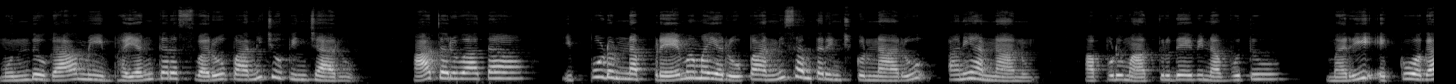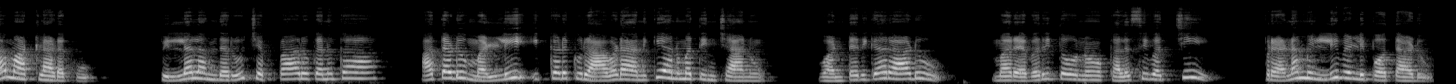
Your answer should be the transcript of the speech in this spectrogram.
ముందుగా మీ భయంకర స్వరూపాన్ని చూపించారు. ఆ తరువాత ఇప్పుడున్న ప్రేమమయ రూపాన్ని సంతరించుకున్నారు అని అన్నాను. అప్పుడు మాతృదేవి నవ్వుతూ మరీ ఎక్కువగా మాట్లాడకు. పిల్లలందరూ చెప్పారు కనుక అతడు మళ్ళీ ఇక్కడకు రావడానికి అనుమతించాను. ఒంటరిగా రాడు. మరెవరితోనో కలిసి వచ్చి ప్రణమిల్లి వెళ్ళిపోతాడు.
